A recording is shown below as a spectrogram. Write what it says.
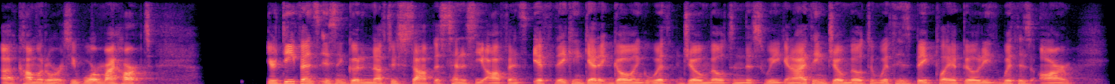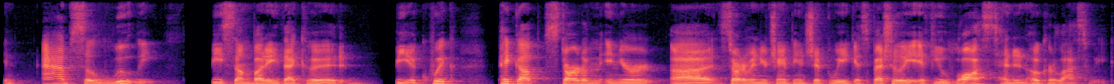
uh, Commodores. You warm my heart. Your defense isn't good enough to stop this Tennessee offense if they can get it going with Joe Milton this week. And I think Joe Milton, with his big playability, with his arm, can absolutely be somebody that could be a quick pickup, start him in your uh, start him in your championship week, especially if you lost Hendon Hooker last week.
